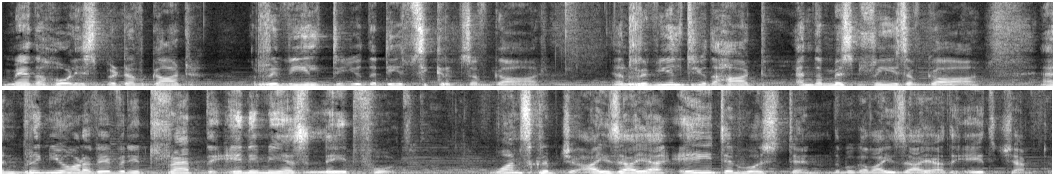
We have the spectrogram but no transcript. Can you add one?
May the Holy Spirit of God reveal to you the deep secrets of God and reveal to you the heart and the mysteries of God and bring you out of every trap the enemy has laid forth. One scripture, Isaiah 8 and verse 10, the book of Isaiah, the 8th chapter,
